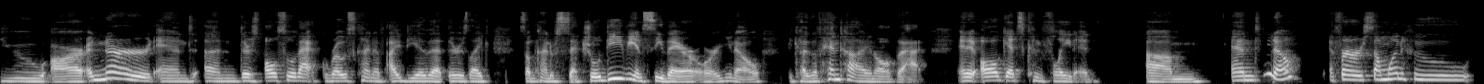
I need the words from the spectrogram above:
you are a nerd and and there's also that gross kind of idea that there's like some kind of sexual deviancy there or you know because of hentai and all that and it all gets conflated. Um and you know for someone who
